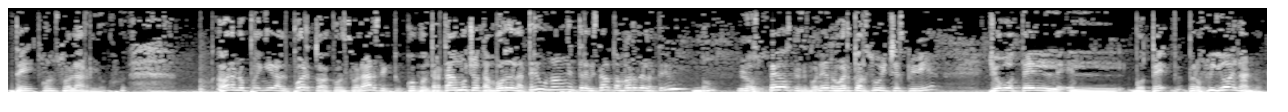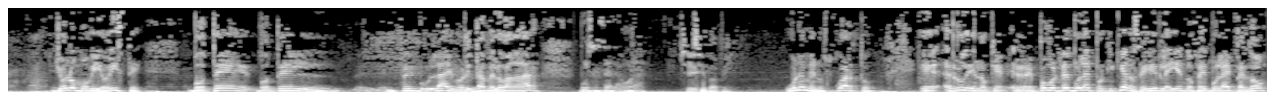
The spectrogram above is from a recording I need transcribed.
de consolarlo. Ahora no pueden ir al puerto a consolarse. Co- Contrataban mucho a Tambor de la Tribu, ¿no han entrevistado a Tambor de la Tribu? No. Los pedos que se ponía Roberto Arzú y Chespi Villa. Yo voté el, el voté, pero fui yo enano. Yo lo moví, ¿oíste? Voté, voté el, el- el Facebook Live, ahorita me lo van a dar. Vos haces la hora. Sí. Sí, papi. Una menos cuarto. Eh, Rudy, en lo que repongo el Facebook Live, porque quiero seguir leyendo Facebook Live, perdón,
